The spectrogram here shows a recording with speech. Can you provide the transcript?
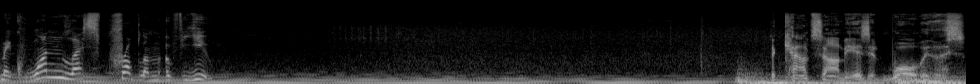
make one less problem of you? The Count's army is at war with us.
